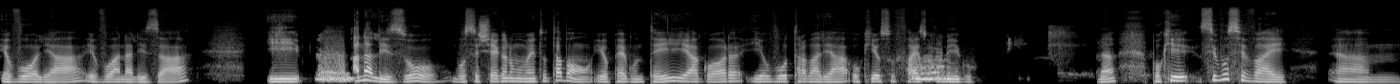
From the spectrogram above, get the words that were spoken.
eu vou olhar, eu vou analisar, e analisou, você chega no momento, tá bom, eu perguntei agora e eu vou trabalhar o que isso faz comigo. Né? Porque se você vai um,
